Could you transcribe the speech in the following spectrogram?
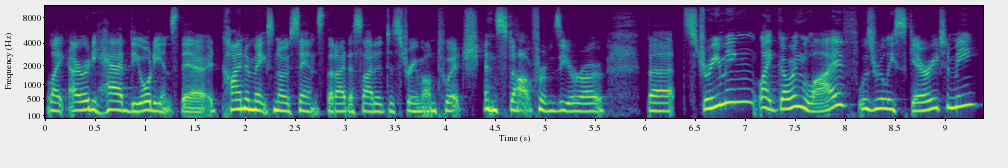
Like I already had the audience there. It kind of makes no sense that I decided to stream on Twitch and start from zero. But streaming, like going live, was really scary to me.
